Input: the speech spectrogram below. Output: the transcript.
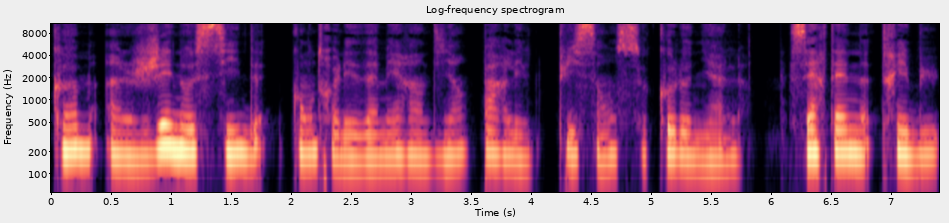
comme un génocide contre les Amérindiens par les puissances coloniales. Certaines tribus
